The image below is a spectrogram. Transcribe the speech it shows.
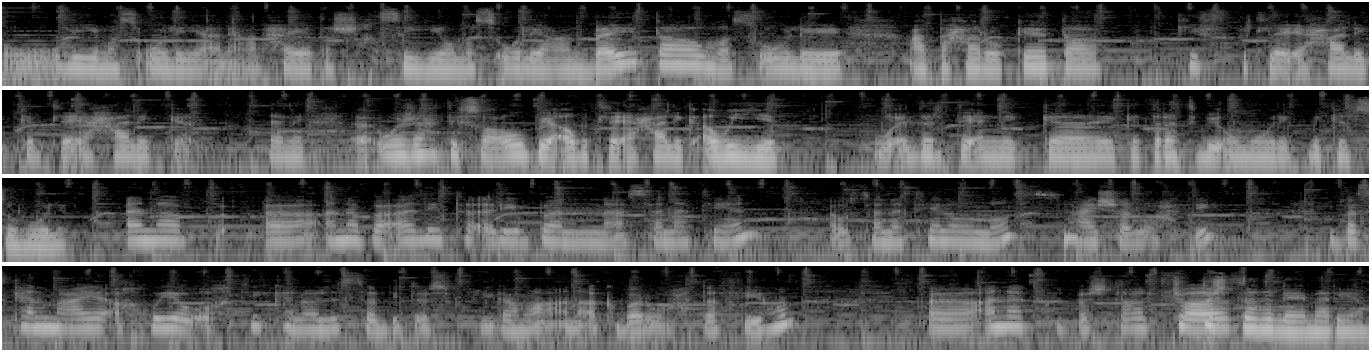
وهي مسؤولة يعني عن حياتها الشخصية ومسؤولة عن بيتها ومسؤولة عن تحركاتها. كيف بتلاقي حالك؟ بتلاقي حالك يعني واجهتي صعوبة أو بتلاقي حالك قوية؟ وقدرتي إنك هيك ترتبي أمورك بكل سهولة. أنا ب... آه، أنا بقالي تقريبا سنتين أو سنتين ونص عايشة لوحدي. بس كان معايا أخويا وأختي كانوا لسه بيدرسوا في الجامعة أنا أكبر واحدة فيهم. آه، أنا كنت بشتغل شو بتشتغلي مريم؟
